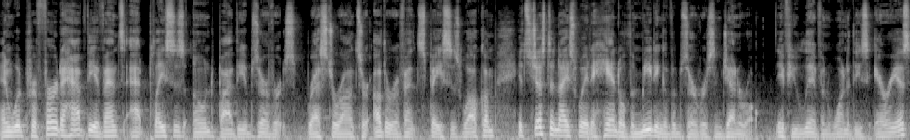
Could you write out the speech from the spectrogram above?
and would prefer to have the events at places owned by the observers. Restaurants or other event space is welcome. It's just a nice way to handle the meeting of observers in general. If you live in one of these areas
